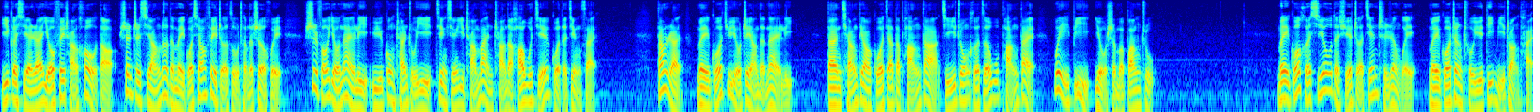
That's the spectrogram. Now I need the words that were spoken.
一个显然由非常厚道甚至享乐的美国消费者组成的社会。是否有耐力与共产主义进行一场漫长的、毫无结果的竞赛？当然，美国具有这样的耐力，但强调国家的庞大、集中和责无旁贷未必有什么帮助。美国和西欧的学者坚持认为，美国正处于低迷状态，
